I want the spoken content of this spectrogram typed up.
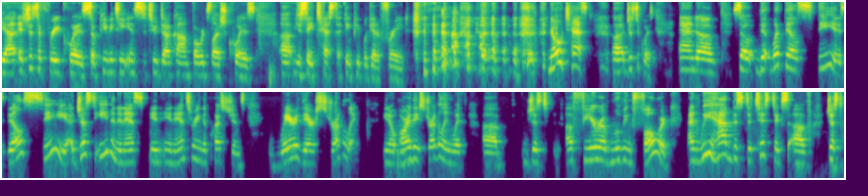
Yeah, it's just a free quiz. So pbtinstitute.com forward slash quiz. Uh, you say test, I think people get afraid. no test, uh, just a quiz. And uh, so th- what they'll see is they'll see just even in, as- in, in answering the questions where they're struggling. You know, mm-hmm. are they struggling with uh, just a fear of moving forward. And we have the statistics of just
